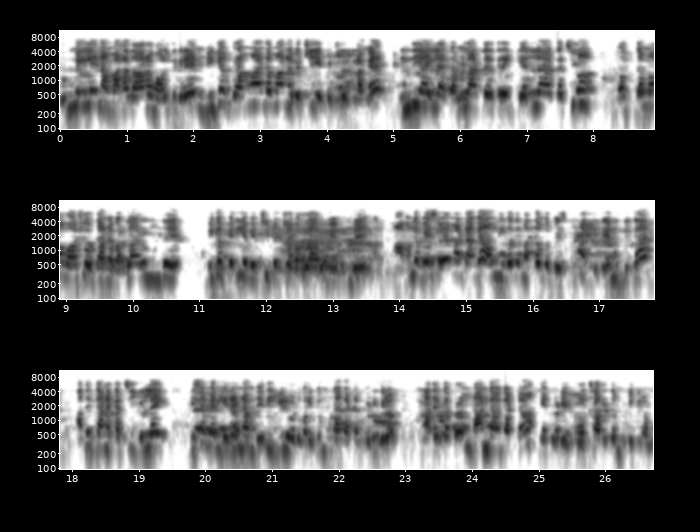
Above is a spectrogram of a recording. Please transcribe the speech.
உண்மையிலே நான் மனதார வாழ்த்துகிறேன். மிக பிரம்மாண்டமான வெற்றியை பெற்றிருக்கிறாங்க. இந்தியா இல்ல தமிழ்நாட்டுல இருக்கிற எல்லா கட்சியும் மொத்தமா வாஷ் அவுட் ஆன வரலாறும் உண்டு. மிகப்பெரிய வெற்றி பெற்ற வரலாறுமே உண்டு. அவங்க பேசவே மாட்டாங்க. அவங்களுக்கு வந்து மத்தவங்க பேசணும் அதுக்கு தேமுதிக அதற்கான கட்சி இல்லை. டிசம்பர் இரண்டாம் தேதி ஈரோடு வரைக்கும் மூணாம் கட்டம் முடிக்கிறோம். அதற்கப்புறம் நான்காம் கட்டம் எங்களுடைய பிரச்சாரத்தை முடிக்கிறோம்.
